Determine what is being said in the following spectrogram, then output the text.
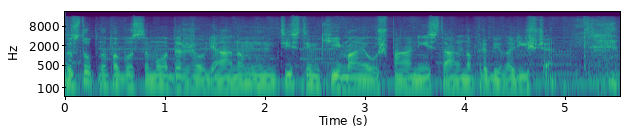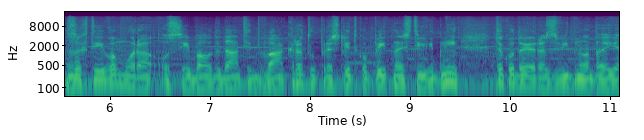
dostopno pa bo samo državljanom in tistim, ki imajo v Španiji stalno prebivališče. Zahtevo mora oseba oddati dvakrat v presledku 15 dni, tako da je razvidno, da je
